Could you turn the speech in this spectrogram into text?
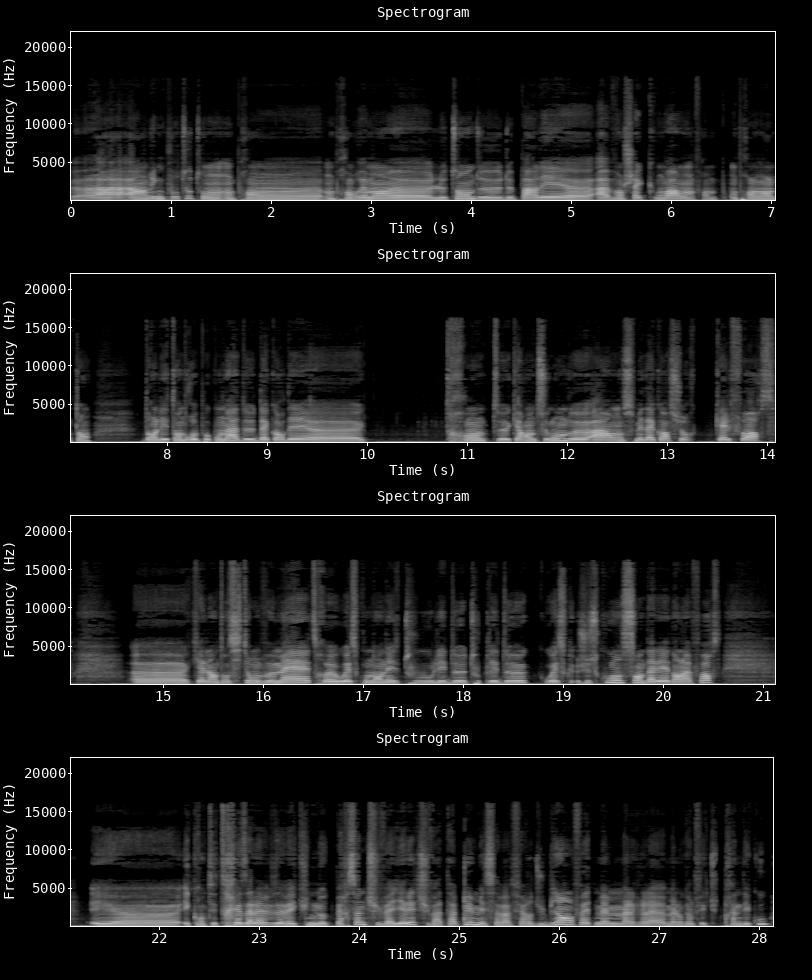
à, un ring pour toutes, on, on prend, on prend vraiment euh, le temps de, de parler euh, avant chaque combat. On, enfin, on prend vraiment le temps dans les temps de repos qu'on a, d'accorder euh, 30-40 secondes à on se met d'accord sur quelle force, euh, quelle intensité on veut mettre, euh, où est-ce qu'on en est tous les deux, toutes les deux, où est-ce que jusqu'où on se sent d'aller dans la force. Et, euh, et quand tu es très à l'aise avec une autre personne, tu vas y aller, tu vas taper, mais ça va faire du bien en fait, même malgré, la, malgré le fait que tu te prennes des coups.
